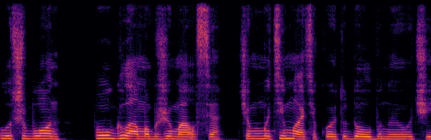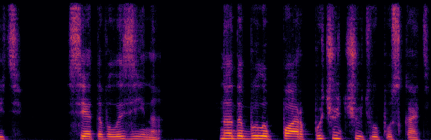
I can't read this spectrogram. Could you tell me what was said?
лучше бы он по углам обжимался, чем математику эту долбанную учить», — сетовала Зина. «Надо было пар по чуть-чуть выпускать.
